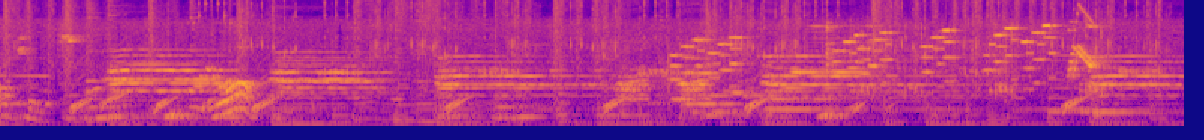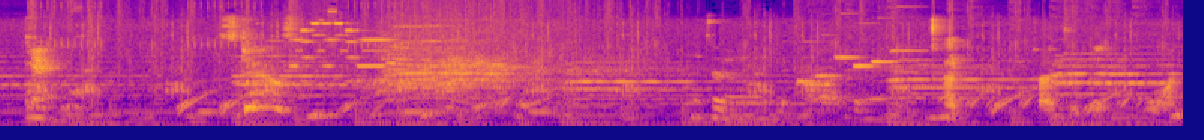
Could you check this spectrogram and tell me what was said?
Okay, so now, Damn. Skills! That's what I want to get caught in. I tried to get one.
